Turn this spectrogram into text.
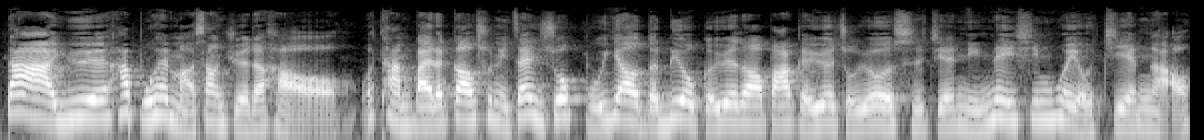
大约，他不会马上觉得好。我坦白的告诉你，在你说不要的六个月到八个月左右的时间，你内心会有煎熬。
